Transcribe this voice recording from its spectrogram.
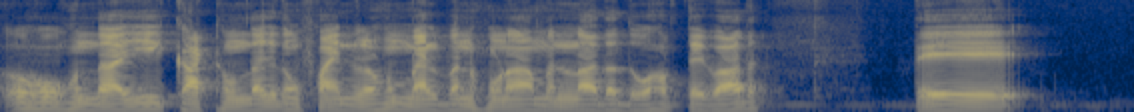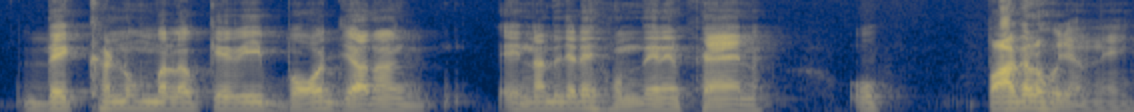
ਉਹ ਹੁੰਦਾ ਜੀ ਇਕੱਠ ਹੁੰਦਾ ਜਦੋਂ ਫਾਈਨਲ ਹੁਣ ਮੈਲਬਨ ਹੋਣਾ ਮੈਨੂੰ ਲੱਗਦਾ 2 ਹਫ਼ਤੇ ਬਾਅਦ। ਤੇ ਦੇਖਣ ਨੂੰ ਮਤਲਬ ਕਿ ਵੀ ਬਹੁਤ ਜ਼ਿਆਦਾ ਇਹਨਾਂ ਦੇ ਜਿਹੜੇ ਹੁੰਦੇ ਨੇ ਫੈਨ ਉਹ ਪਾਗਲ ਹੋ ਜਾਂਦੇ ਆ ਜੀ।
